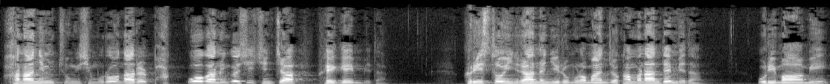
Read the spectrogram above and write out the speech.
하나님 중심으로 나를 바꾸어 가는 것이 진짜 회개입니다. 그리스도인이라는 이름으로 만족하면 안 됩니다. 우리 마음이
